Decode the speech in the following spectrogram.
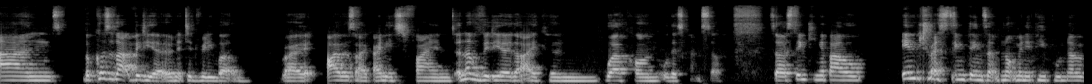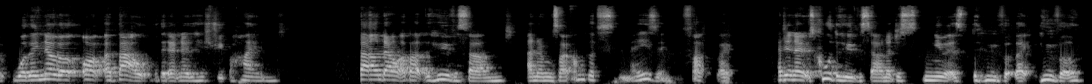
And because of that video, and it did really well, right? I was like, I need to find another video that I can work on, all this kind of stuff. So I was thinking about interesting things that not many people know. Well, they know about, but they don't know the history behind. Found out about the Hoover sound, and I was like, oh my god, this is amazing! Fuck, like I didn't know it was called the Hoover Sound. I just knew it as the Hoover, like Hoover.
